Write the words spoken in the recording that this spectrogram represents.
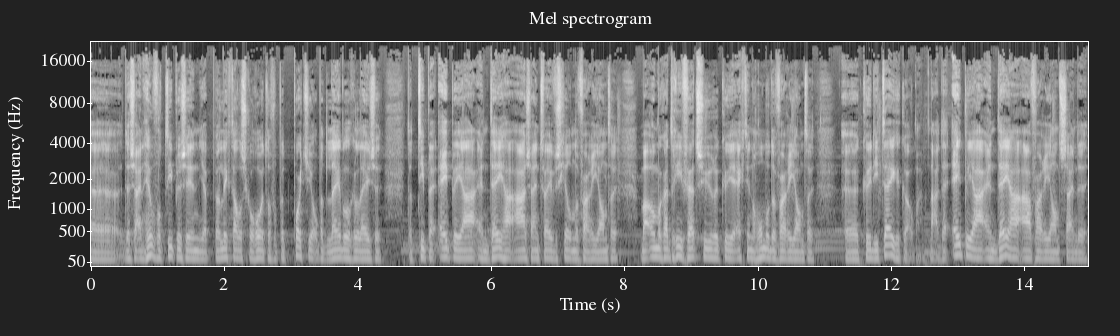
Uh, er zijn heel veel types in. Je hebt wellicht alles gehoord of op het potje, op het label gelezen. Dat type EPA en DHA zijn twee verschillende varianten. Maar omega-3 vetzuren kun je echt in honderden varianten uh, kun je die tegenkomen. Nou, de EPA en DHA variant zijn de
